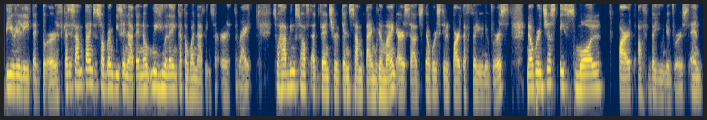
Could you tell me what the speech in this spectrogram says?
be related to Earth. Kasi sometimes, sobrang busy natin na umihiwalay yung katawan natin sa Earth, right? So having soft adventure can sometimes remind ourselves that we're still part of the universe. Now, we're just a small part of the universe. And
